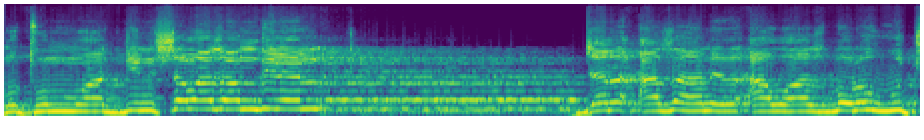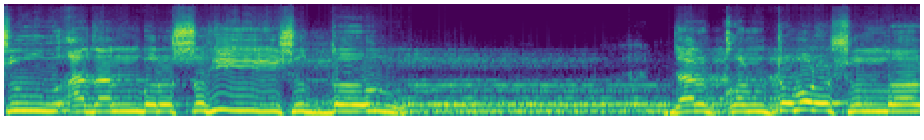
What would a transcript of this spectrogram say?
নতুন মুয়াজ্জিন সাহ আজান দিলেন যার আজানের আওয়াজ বড় উঁচু, আজান বড় সহি, শুদ্ধ। যার কণ্ঠ বড় সুন্দর।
